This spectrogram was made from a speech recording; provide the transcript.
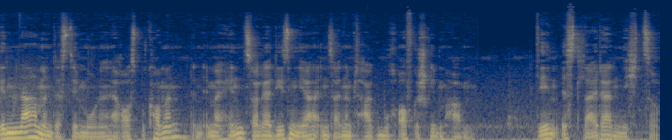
den Namen des Dämonen herausbekommen, denn immerhin soll er diesen ja in seinem Tagebuch aufgeschrieben haben. Dem ist leider nicht so.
